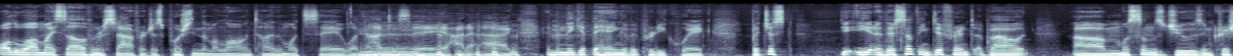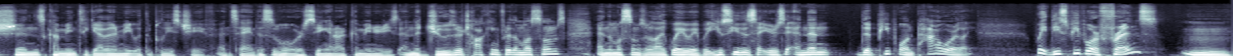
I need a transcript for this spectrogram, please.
all the while, myself and our staff are just pushing them along, telling them what to say, what not to say, how to act. And then they get the hang of it pretty quick. But just, you know, there's something different about um, Muslims, Jews, and Christians coming together and meet with the police chief and saying, This is what we're seeing in our communities. And the Jews are talking for the Muslims, and the Muslims are like, Wait, wait, but you see this at your. And then the people in power are like, Wait, these people are friends? Th-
